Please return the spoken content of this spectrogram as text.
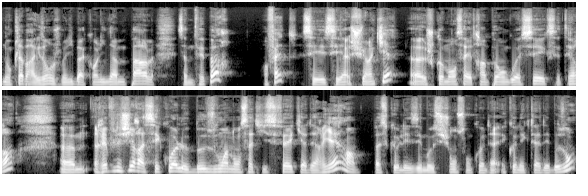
Donc là, par exemple, je me dis, bah, quand Lina me parle, ça me fait peur en fait, c'est, je suis inquiet, euh, je commence à être un peu angoissé, etc. Euh, réfléchir à c'est quoi le besoin non satisfait qu'il y a derrière, parce que les émotions sont connectées à des besoins.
